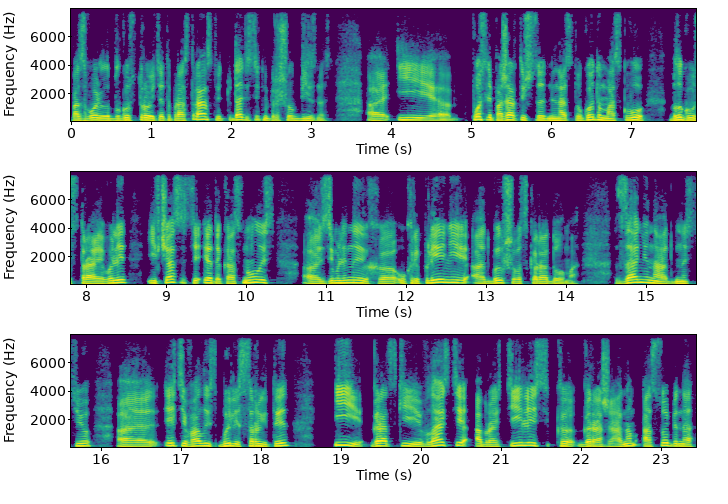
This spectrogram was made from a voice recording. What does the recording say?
позволила благоустроить это пространство, и туда действительно пришел бизнес. Э, и после пожара 1912 года Москву благоустраивали, и в частности это коснулось земляных укреплений от бывшего Скородома. За ненадобностью эти валы были срыты, и городские власти обратились к горожанам, особенно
